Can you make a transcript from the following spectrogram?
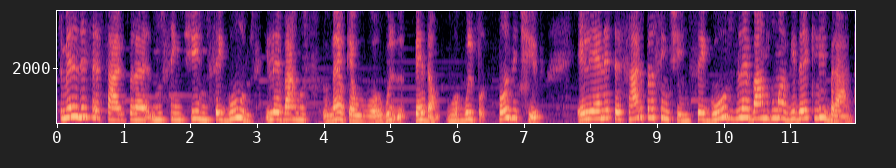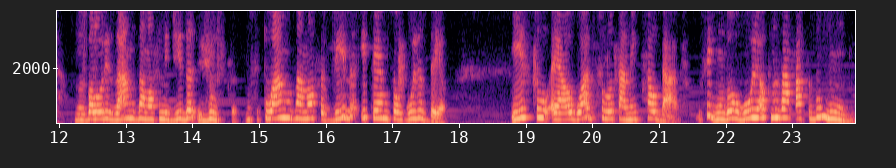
Primeiro é necessário para nos sentirmos seguros e levarmos, né, o que é o orgulho, perdão, o orgulho positivo. Ele é necessário para sentirmos seguros e levarmos uma vida equilibrada, nos valorizarmos na nossa medida justa, nos situarmos na nossa vida e termos orgulhos dela. Isso é algo absolutamente saudável. O segundo orgulho é o que nos afasta do mundo.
